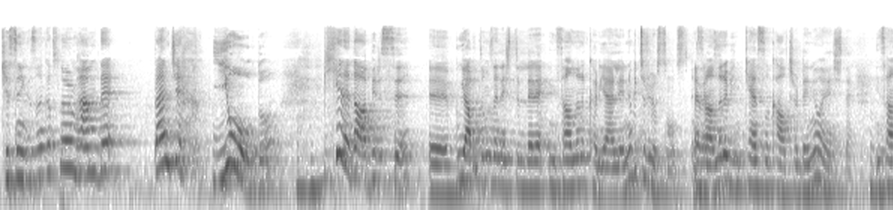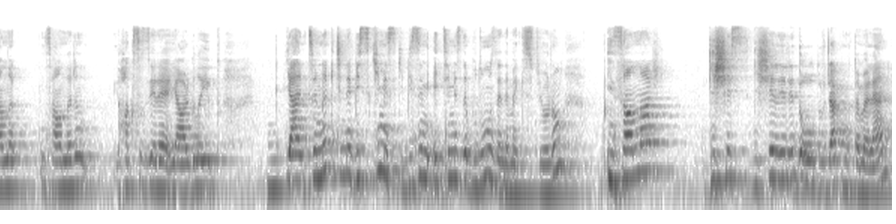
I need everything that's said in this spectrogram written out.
Kesinlikle sana katılıyorum. Hem de bence iyi oldu. Bir kere daha birisi e, bu yaptığımız eleştirilere insanların kariyerlerini bitiriyorsunuz. Evet. İnsanlara bir cancel culture deniyor ya işte. İnsanlar insanların haksız yere yargılayıp yani tırnak içinde biz kimiz ki bizim etimizle budumuz ne demek istiyorum. İnsanlar gişe, gişeleri dolduracak muhtemelen.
